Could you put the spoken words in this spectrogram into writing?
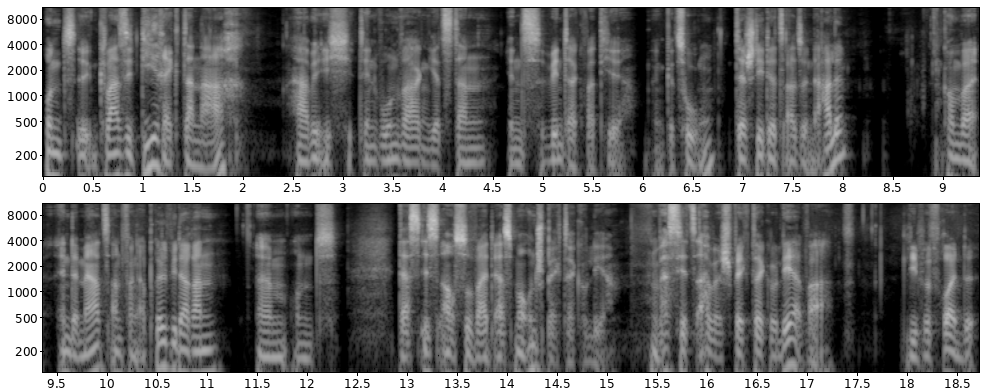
Und äh, quasi direkt danach habe ich den Wohnwagen jetzt dann ins Winterquartier gezogen. Der steht jetzt also in der Halle. Kommen wir Ende März, Anfang April wieder ran. Ähm, und das ist auch soweit erstmal unspektakulär. Was jetzt aber spektakulär war, liebe Freunde,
